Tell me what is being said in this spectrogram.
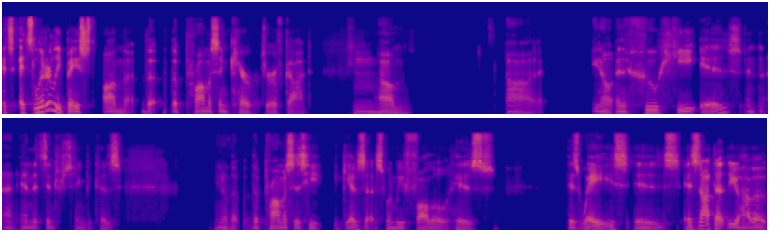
it's it's literally based on the the the promise and character of God. Hmm. Um uh you know and who he is and, and and it's interesting because you know the the promises he gives us when we follow his his ways is it's hmm. not that you have a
